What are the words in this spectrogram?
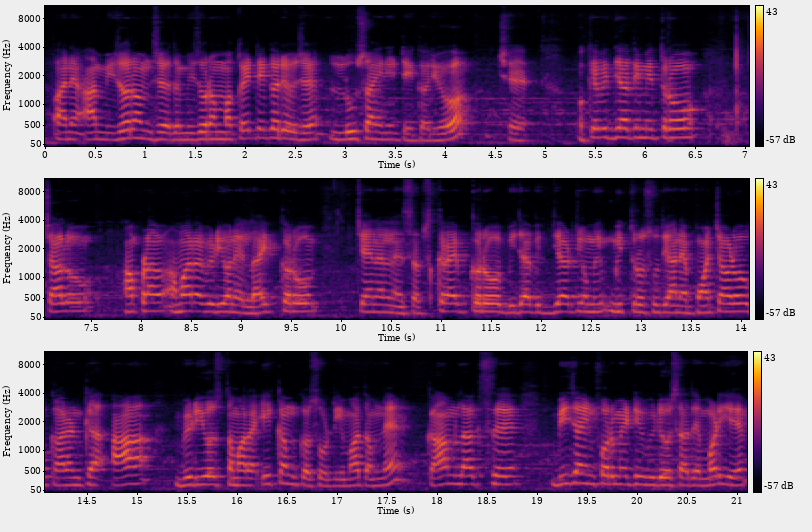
અને આ મિઝોરમ છે. તો મિઝોરમમાં કઈ ટેકરીઓ છે? લુસાઈની ટેકરીઓ છે. ઓકે, વિદ્યાર્થી મિત્રો, ચાલો આપણા, અમારા વિડીયોને લાઈક કરો, ચેનલને સબસ્ક્રાઈબ કરો, બીજા વિદ્યાર્થીઓ મિત્રો સુધી આને પહોંચાડો, કારણ કે આ વિડીયોઝ તમારા એકમ કસોટીમાં તમને કામ લાગશે. બીજા ઇન્ફોર્મેટિવ વીડિયો સાથે મળીએ.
